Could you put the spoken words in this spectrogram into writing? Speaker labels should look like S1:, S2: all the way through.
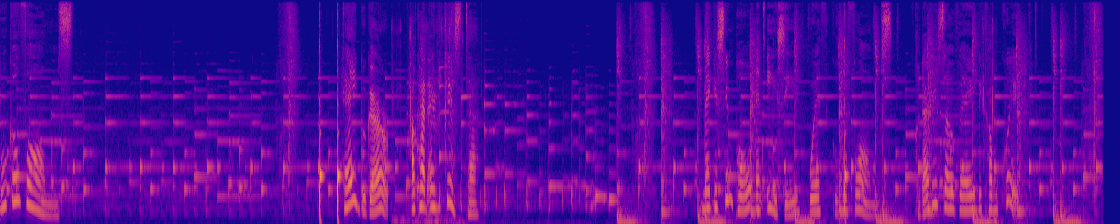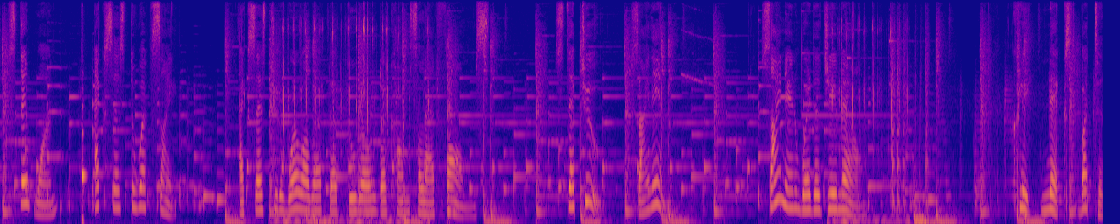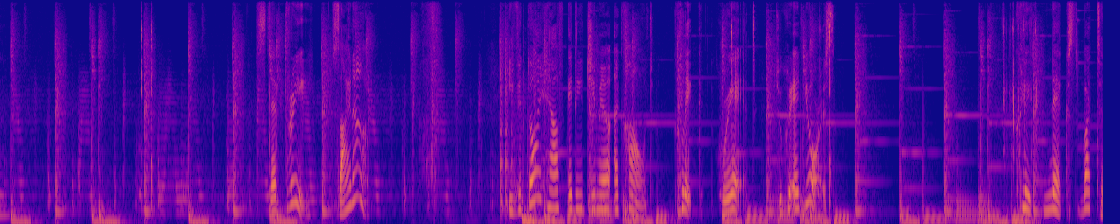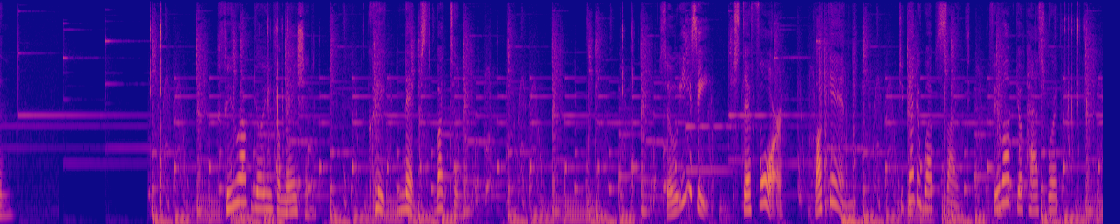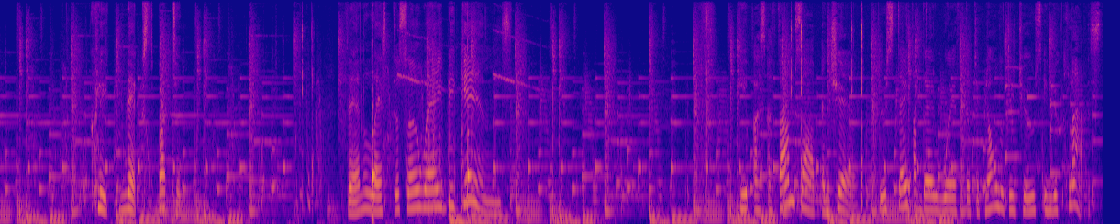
S1: Google Forms. Hey Google, how can I register? Make it simple and easy with Google Forms. Conduct survey become quick. Step 1. Access the website. Access to the www.google.com forms. Step 2. Sign in. Sign in with the Gmail. Click Next button. Step 3. Sign up. If you don't have any Gmail account, click Create to create yours. Click Next button. Fill up your information. Click Next button. So easy! Step 4. Log in. To get the website, fill up your password. Click Next button. Then let the survey begins. Give us a thumbs up and share to stay updated with the technology tools in your class.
